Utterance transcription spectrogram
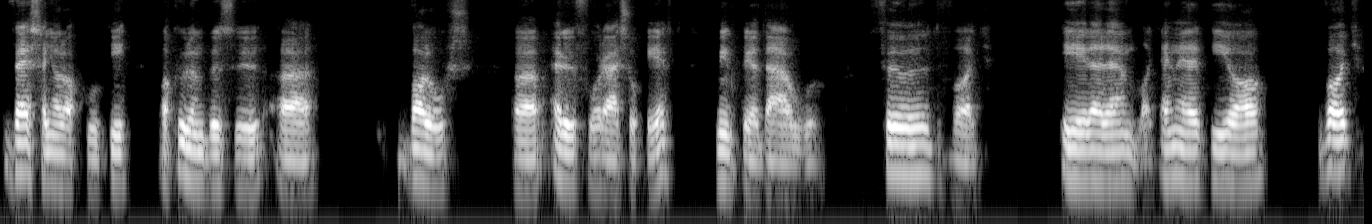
verseny alakul ki a különböző valós erőforrásokért, mint például föld, vagy élelem, vagy energia, vagy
